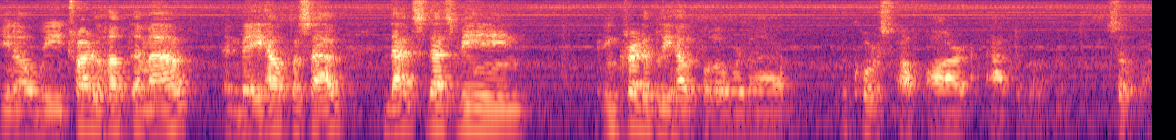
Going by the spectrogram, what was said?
You know, we try to help them out, and they help us out. That's that's been incredibly helpful over the, the course of our app development so far.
